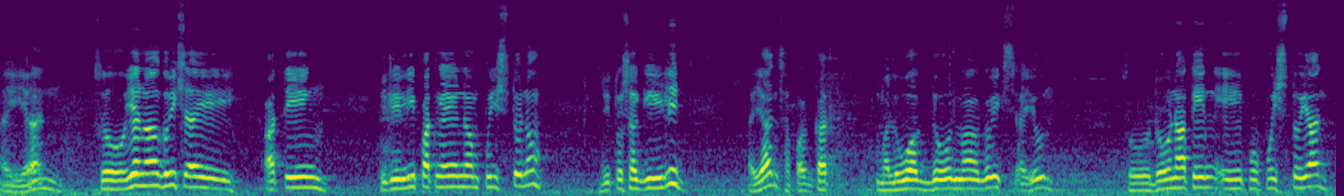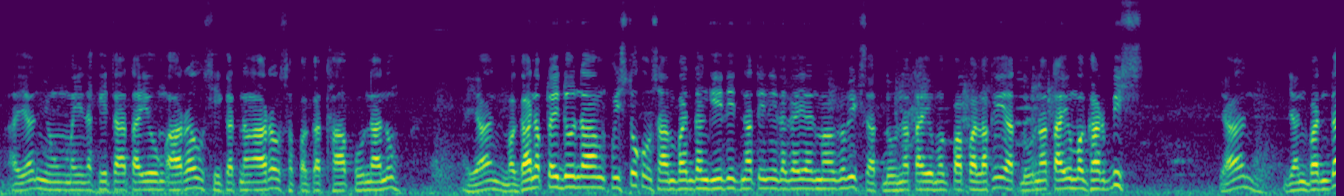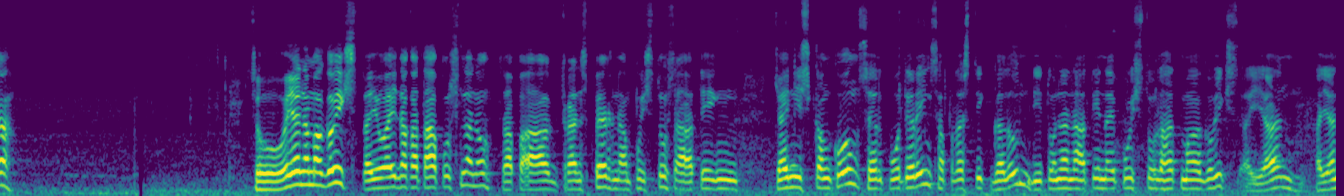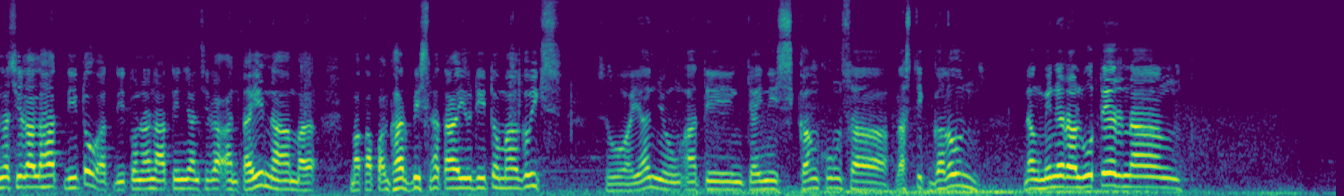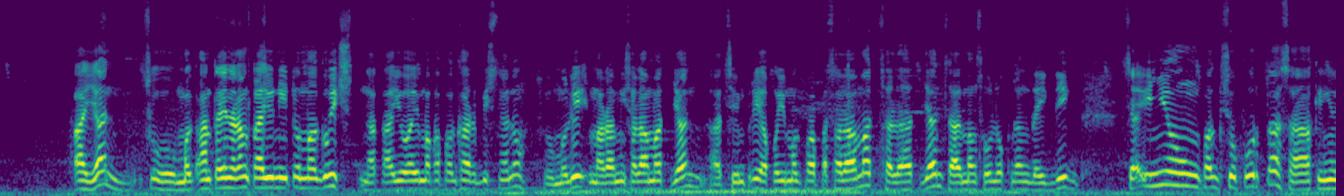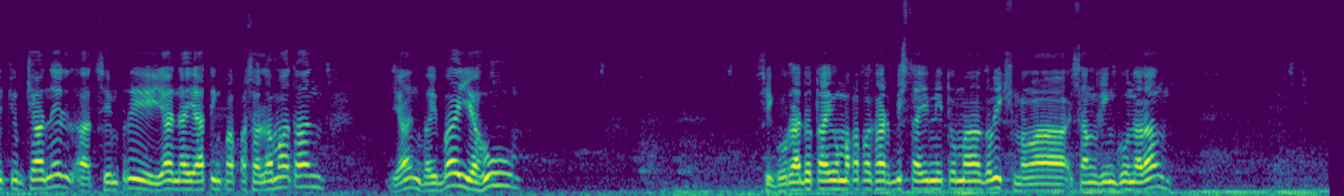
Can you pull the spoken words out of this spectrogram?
Ayan. So, yan mga gawiks ay ating ililipat ngayon ng pwesto, no? Dito sa gilid. Ayan, sapagkat maluwag doon mga gawiks. Ayun. So, doon natin ipupwesto yan. Ayan, yung may nakita tayong araw, sikat ng araw, sapagkat hapon na, no? Ayan, maghanap tayo doon ng pwesto kung saan bandang gilid natin ilagay yan mga gawiks at doon na tayo magpapalaki at doon na tayo mag-harvest. Yan, dyan banda. So, ayan na mga gawiks, tayo ay nakatapos na no sa pag-transfer ng pwesto sa ating Chinese kangkong self-watering sa plastic galon. Dito na natin ay pwesto lahat mga gawiks. Ayan, ayan na sila lahat dito at dito na natin yan sila antayin na ma- makapag-harvest na tayo dito mga gawiks. So ayan yung ating Chinese kangkong sa plastic galon ng mineral water ng Ayan, so mag-antay na lang tayo nito mga gawiks na tayo ay makapag-harvest na no. So muli, maraming salamat dyan at siyempre ako ay magpapasalamat sa lahat dyan sa amang sulok ng daigdig sa inyong pagsuporta sa aking YouTube channel at siyempre yan ay ating papasalamatan. Yan, bye bye, yahoo! Sigurado tayong makapag-harvest tayo nito mga gawiks, mga isang linggo na lang.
